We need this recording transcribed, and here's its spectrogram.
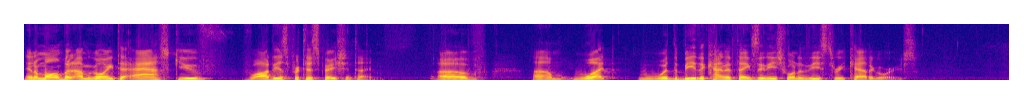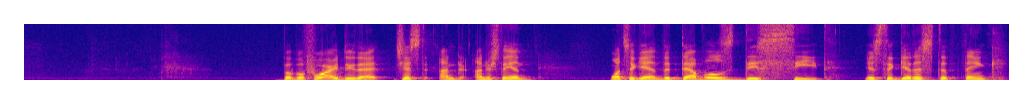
In a moment, I'm going to ask you for audience participation time of um, what would be the kind of things in each one of these three categories. But before I do that, just under, understand once again, the devil's deceit is to get us to think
